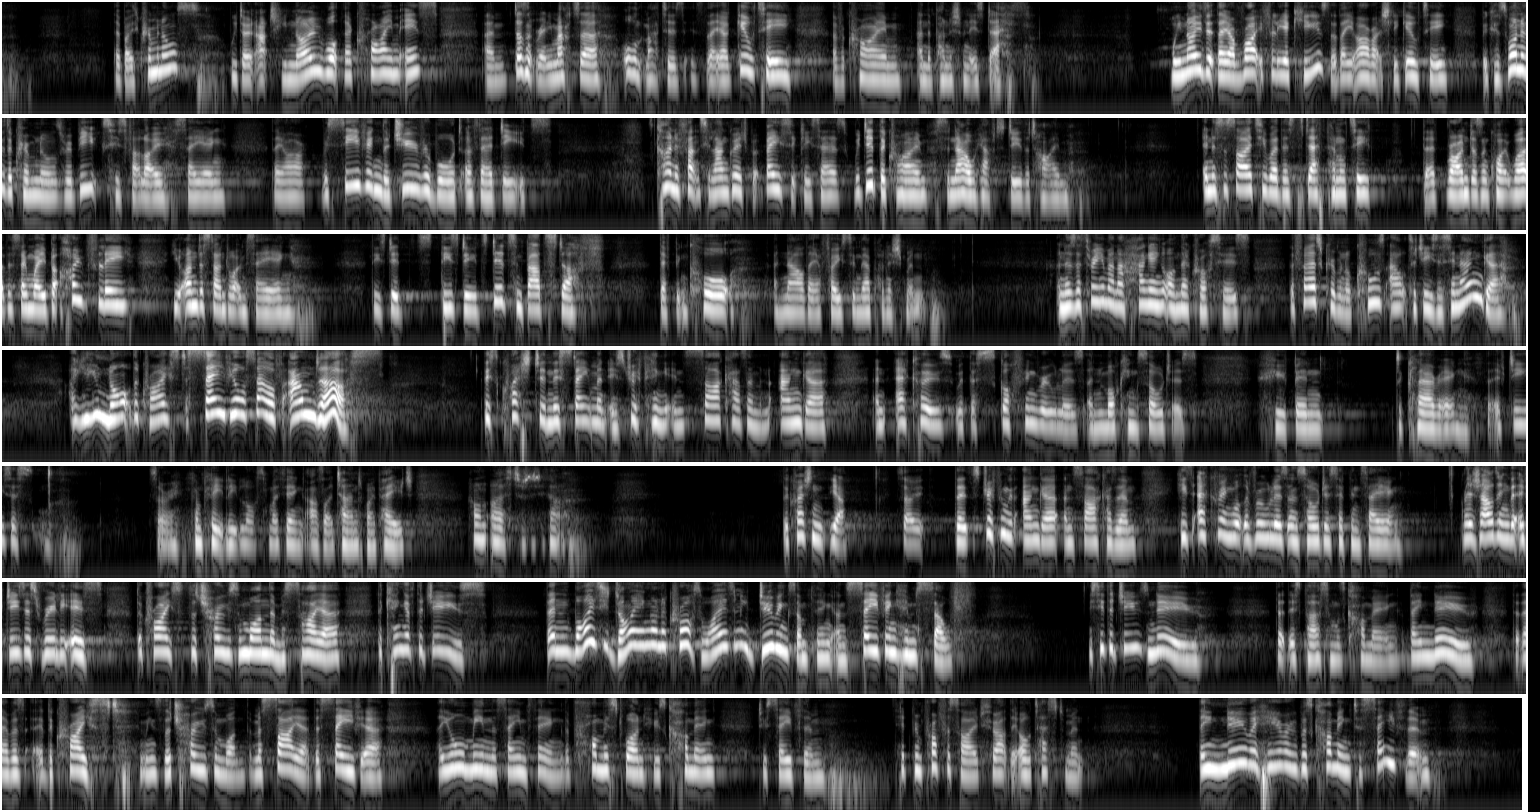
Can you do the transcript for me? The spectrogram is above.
They're both criminals. We don't actually know what their crime is, um, doesn't really matter. All that matters is they are guilty of a crime and the punishment is death. We know that they are rightfully accused, that they are actually guilty, because one of the criminals rebukes his fellow, saying they are receiving the due reward of their deeds. It's kind of fancy language, but basically says, We did the crime, so now we have to do the time. In a society where there's the death penalty, the rhyme doesn't quite work the same way, but hopefully you understand what I'm saying. These, these dudes did some bad stuff, they've been caught, and now they are facing their punishment. And as the three men are hanging on their crosses, the first criminal calls out to Jesus in anger Are you not the Christ? Save yourself and us. This question, this statement is dripping in sarcasm and anger and echoes with the scoffing rulers and mocking soldiers who've been declaring that if Jesus, Sorry, completely lost my thing as I turned my page. How on earth did I do that? The question, yeah. So the stripping with anger and sarcasm, he's echoing what the rulers and soldiers have been saying. They're shouting that if Jesus really is the Christ, the chosen one, the Messiah, the King of the Jews, then why is he dying on a cross? Why isn't he doing something and saving himself? You see, the Jews knew that this person was coming. They knew that there was uh, the Christ, it means the chosen one, the Messiah, the Savior. They all mean the same thing the promised one who's coming to save them. It had been prophesied throughout the Old Testament. They knew a hero was coming to save them.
